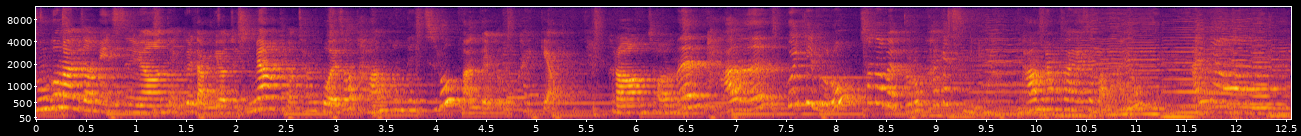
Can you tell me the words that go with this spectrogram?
궁금한 점이 있으면 댓글 남겨주시면 그거 참고해서 다음 콘텐츠로 만들도록 할게요. 그럼 저는 다음 꿀팁으로 찾아뵙도록 하겠습니다. 다음 영상에서 만나요. 안녕!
